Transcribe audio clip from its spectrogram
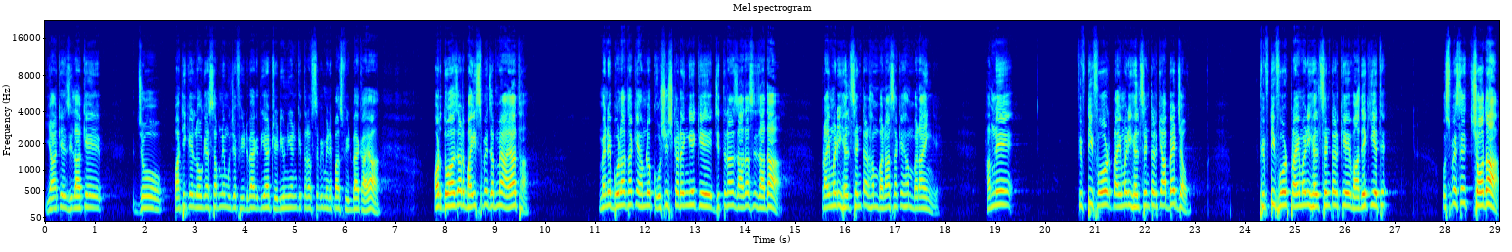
यहाँ के ज़िला के जो पार्टी के लोग हैं, सबने मुझे फीडबैक दिया ट्रेड यूनियन की तरफ़ से भी मेरे पास फीडबैक आया। और 2022 में जब मैं आया था, मैंने बोला था कि हम लोग कोशिश करेंगे कि जितना ज़्यादा से ज़्यादा प्राइमरी हेल्थ सेंटर हम बना सके, हम बनाएँगे। हमने 54 प्राइमरी हेल्थ सेंटर के, आप बैठ जाओ। 54 प्राइमरी हेल्थ सेंटर के वादे किए थे। उसमें से 14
